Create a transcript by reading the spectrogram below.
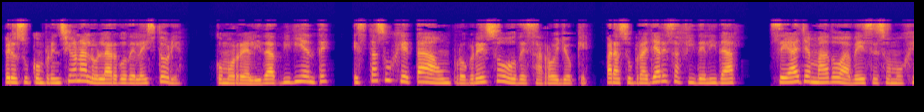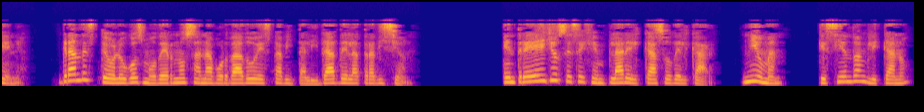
pero su comprensión a lo largo de la historia, como realidad viviente, está sujeta a un progreso o desarrollo que, para subrayar esa fidelidad, se ha llamado a veces homogéneo. Grandes teólogos modernos han abordado esta vitalidad de la tradición. Entre ellos es ejemplar el caso del Car. Newman, que siendo anglicano,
